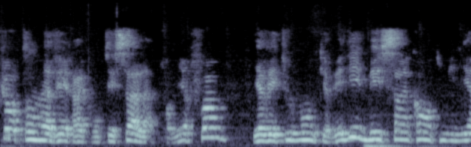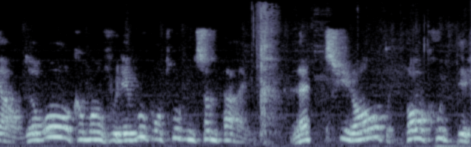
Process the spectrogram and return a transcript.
quand on avait raconté ça la première fois, il y avait tout le monde qui avait dit mais 50 milliards d'euros, comment voulez-vous qu'on trouve une somme pareille? L'année suivante, banqueroute des,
